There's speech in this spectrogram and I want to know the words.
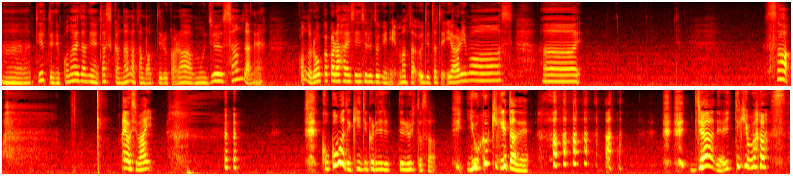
うん。って言ってね、この間ね、確か7溜まってるから、もう13だね。今度廊下から配信するときにまた腕立てやりまーす。はーい。さあ。はい、おしまい。ここまで聞いてくれてる人さ、よく聞けたね。じゃあね、行ってきます。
